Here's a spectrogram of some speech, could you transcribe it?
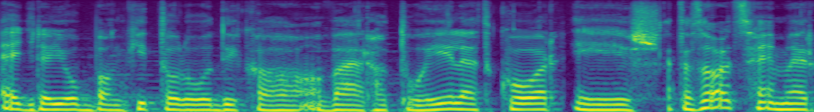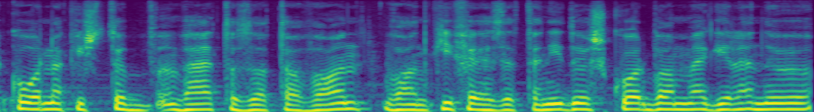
egyre jobban kitolódik a, a várható életkor, és hát az Alzheimer kornak is több változata van, van kifejezetten időskorban megjelenő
